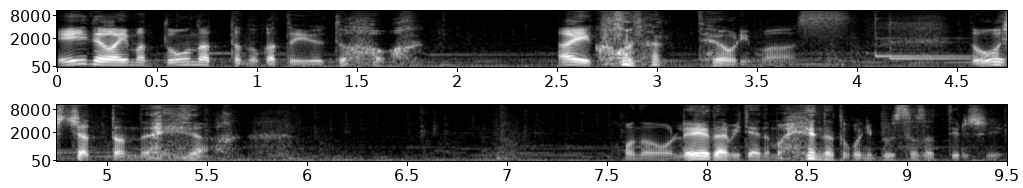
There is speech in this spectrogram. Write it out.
エイダは今どうなったのかというと、はい、こうなっております。どうしちゃったんだ、エイダ。このレーダーみたいなのも変なとこにぶっ刺さってるし、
